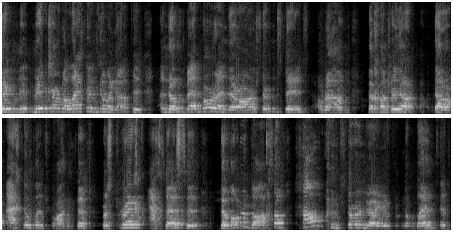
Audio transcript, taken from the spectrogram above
big mid- midterm election coming up in November, and there are certain states around the country that are, that are actively trying to restrict access to the voter box. So, how concerned are you from the lens of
